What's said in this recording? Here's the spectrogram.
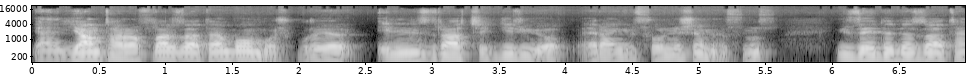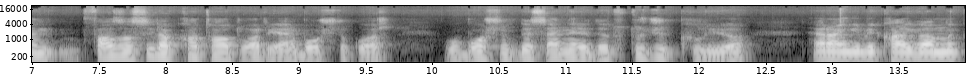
yani yan taraflar zaten bomboş. Buraya eliniz rahatça giriyor. Herhangi bir sorun yaşamıyorsunuz. Yüzeyde de zaten fazlasıyla cutout var. Yani boşluk var. Bu boşluk desenleri de tutucu kılıyor. Herhangi bir kayganlık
